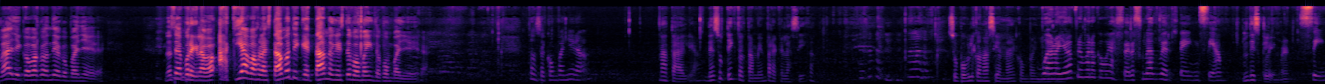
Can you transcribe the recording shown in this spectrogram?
Vaya y coma con Dios, compañera. No sé por va- aquí abajo la estamos etiquetando en este momento, compañera. Entonces, compañera Natalia, de su TikTok también para que la sigan. Su público nacional, compañera. Bueno, yo lo primero que voy a hacer es una advertencia. Un disclaimer. Sí.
